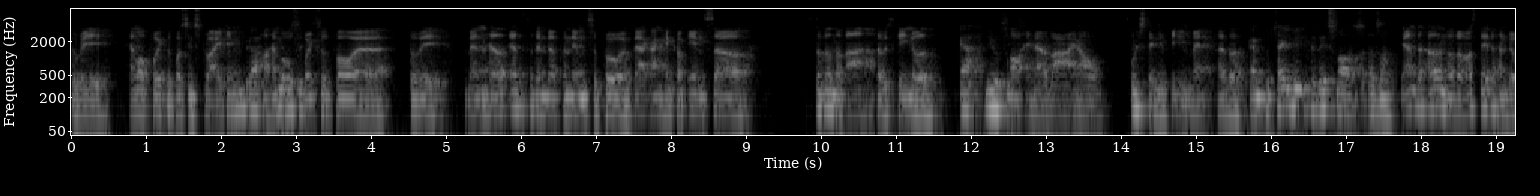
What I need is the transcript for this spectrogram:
du ved, han var frygtet for sin striking, Ja, og han var præcis. frygtet for, uh, du ved, man havde altid den der fornemmelse på, at hver gang han kom ind, så, så ved man bare, at der vil ske noget. Ja, lige præcis. Og han er bare, han er jo fuldstændig vild mand. Altså, Jamen, totalt vild karisma også. Altså, jamen, det havde han, og det var også det, han blev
